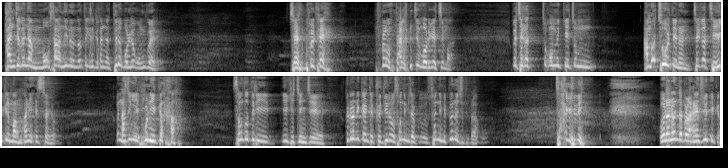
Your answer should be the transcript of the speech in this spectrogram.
단지 그냥 목사 니는 어떻게 생각하냐 들어보려고 온 거예요. 제가 볼 때, 물론 다 그런지 모르겠지만 그 제가 조금 이렇게 좀 아마추어일 때는 제가 제 얘기를 막 많이 했어요. 나중에 보니까 성도들이 이렇게 이제 그러니까 이제 그 뒤로 손님이 자꾸 손님이 끊어지더라고. 자기들이 원하는 답을 안 해주니까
